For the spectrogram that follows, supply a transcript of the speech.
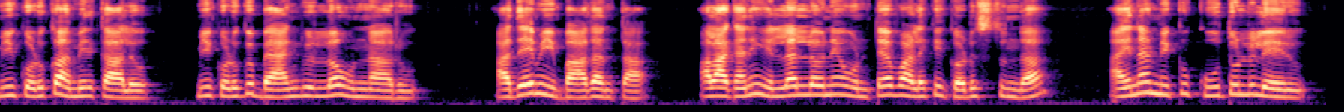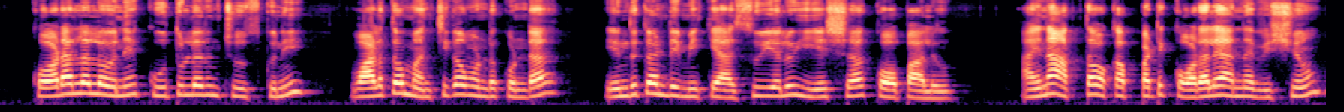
మీ కొడుకు అమెరికాలో మీ కొడుకు బెంగళూరులో ఉన్నారు. అదే మీ బాధంతా. అలాగని ఇళ్ళల్లోనే ఉంటే వాళ్ళకి గడుస్తుందా? అయినా మీకు కూతుళ్ళు లేరు. కోడళ్ళలోనే కూతుళ్ళను చూసుకుని వాళ్ళతో మంచిగా ఉండకుండా ఎందుకండి మీకు అసూయలు ఈర్ష కోపాలు? అయినా అత్త ఒకప్పటి కోడలే అన్న విషయం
